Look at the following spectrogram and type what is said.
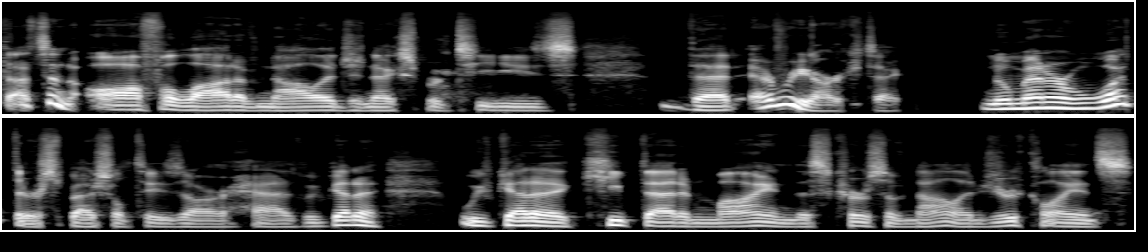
That's an awful lot of knowledge and expertise that every architect no matter what their specialties are has. We've got to we've got to keep that in mind this curse of knowledge. Your clients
